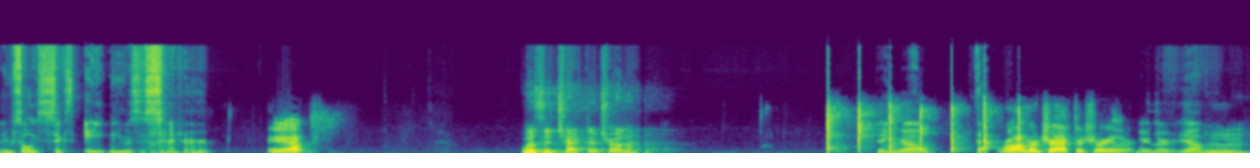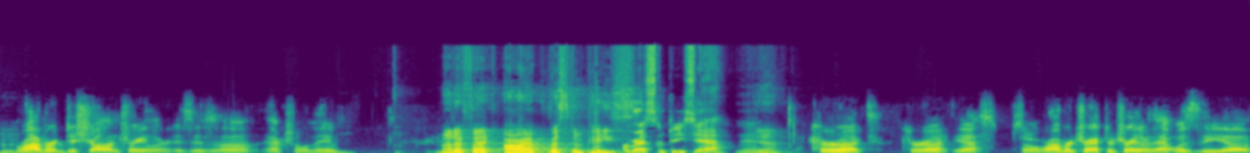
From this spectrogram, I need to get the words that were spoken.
He was only six eight, and he was a center. Yep. Was it tractor Traylor? Bingo. That Robert Tractor Traylor. Traylor. Yep. Mm-hmm. Robert Deshaun Traylor is his uh, actual name. Matter of fact, R. Rest in peace. Oh, rest in peace. Yeah. Yeah. yeah. Correct. Correct. Yes. So Robert Tractor Traylor. That was the uh,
